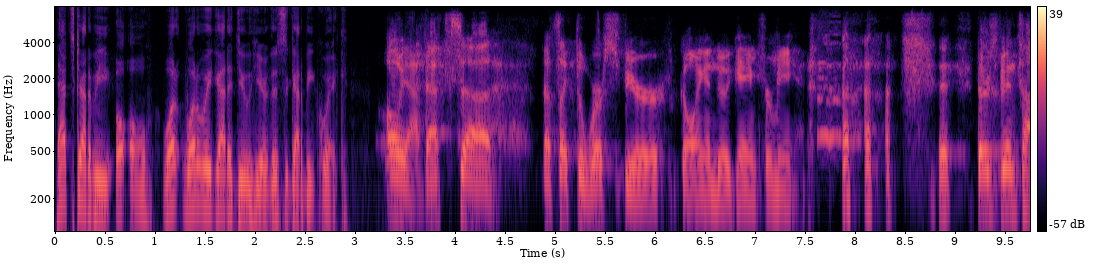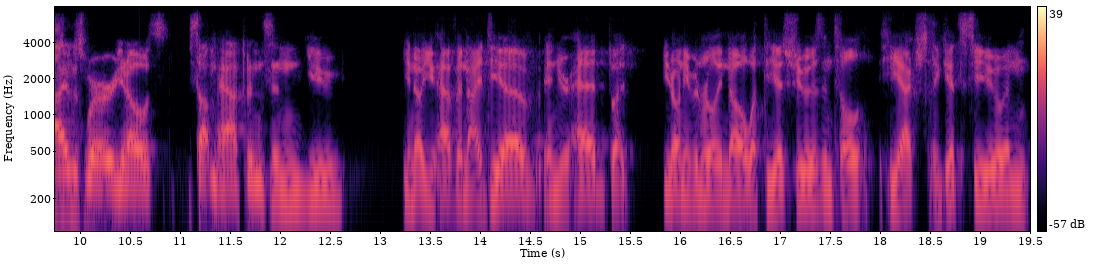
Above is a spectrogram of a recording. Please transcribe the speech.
that's got to be. Uh oh, what what do we got to do here? This has got to be quick. Oh yeah, that's. Uh that's like the worst fear going into a game for me. There's been times where you know something happens and you you know you have an idea in your head but you don't even really know what the issue is until he actually gets to you. And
